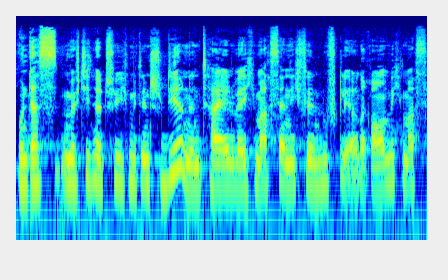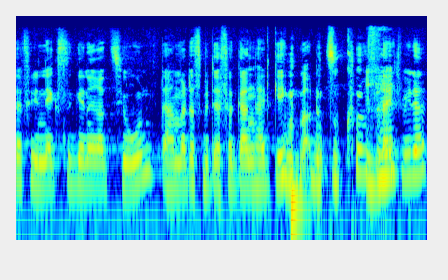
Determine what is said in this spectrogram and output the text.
Und das möchte ich natürlich mit den Studierenden teilen, weil ich mache es ja nicht für den luftleeren Raum, ich mache es ja für die nächste Generation. Da haben wir das mit der Vergangenheit, Gegenwart und Zukunft mhm. vielleicht wieder.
